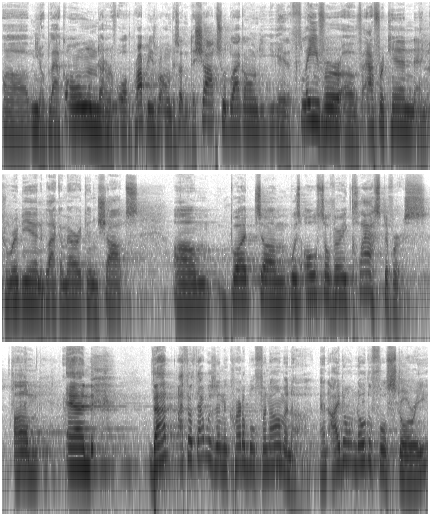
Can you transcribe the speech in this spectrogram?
uh, you know, black owned. I don't know if all the properties were owned, but certainly the shops were black owned. You had a flavor of African and Caribbean and black American shops, um, but um, was also very class diverse. Um, and that, I thought that was an incredible phenomena. And I don't know the full story.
